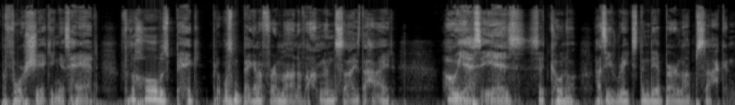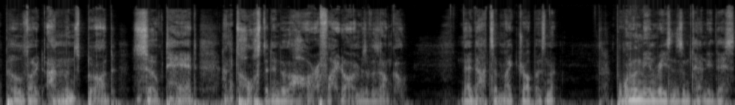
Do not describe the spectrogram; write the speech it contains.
before shaking his head, for the hall was big, but it wasn't big enough for a man of Annlin's size to hide. Oh, yes, he is, said Conall, as he reached into a burlap sack and pulled out Annlin's blood soaked head and tossed it into the horrified arms of his uncle. Now that's a mic drop, isn't it? But one of the main reasons I'm telling you this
